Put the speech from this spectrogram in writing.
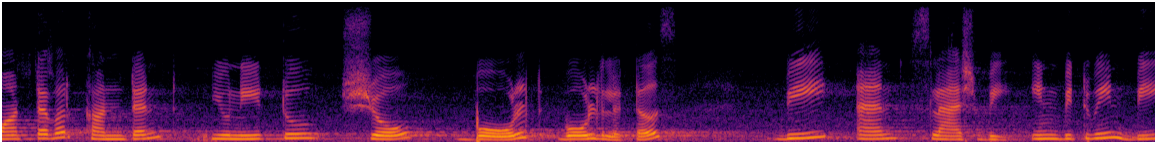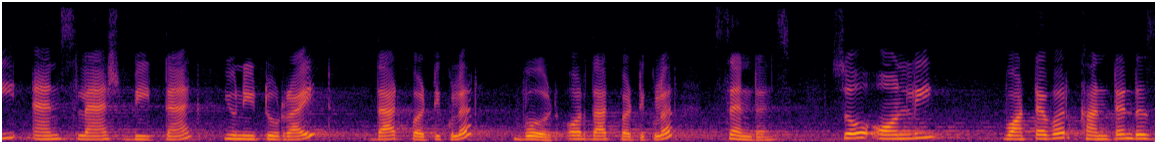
whatever content you need to show bold, bold letters B and slash B. In between B and slash B tag, you need to write that particular word or that particular sentence. So only whatever content is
